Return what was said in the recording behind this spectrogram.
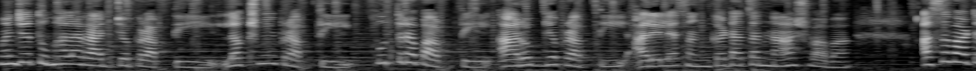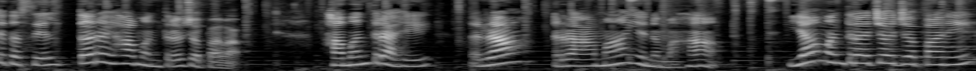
म्हणजे तुम्हाला राज्यप्राप्ती लक्ष्मीप्राप्ती पुत्रप्राप्ती आरोग्यप्राप्ती आलेल्या संकटाचा नाश व्हावा असं वाटत असेल तर हा मंत्र जपावा. हा मंत्र आहे रा रामाय नमहा. या मंत्राच्या जपाने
